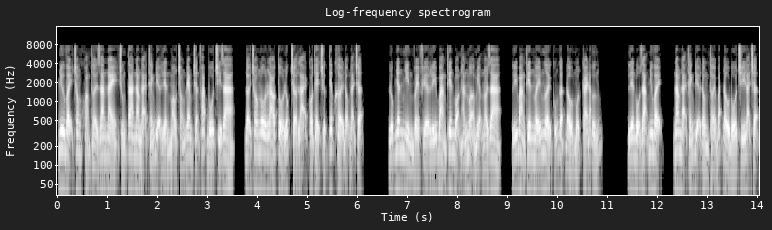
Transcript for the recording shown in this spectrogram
như vậy trong khoảng thời gian này chúng ta năm đại thánh địa liền mau chóng đem trận pháp bố trí ra, đợi cho ngô lão tổ lúc trở lại có thể trực tiếp khởi động đại trận. Lục nhân nhìn về phía lý bàng thiên bọn hắn mở miệng nói ra, lý bàng thiên mấy người cũng gật đầu một cái đáp ứng. Liền bộ dạng như vậy, năm đại thánh địa đồng thời bắt đầu bố trí đại trận,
